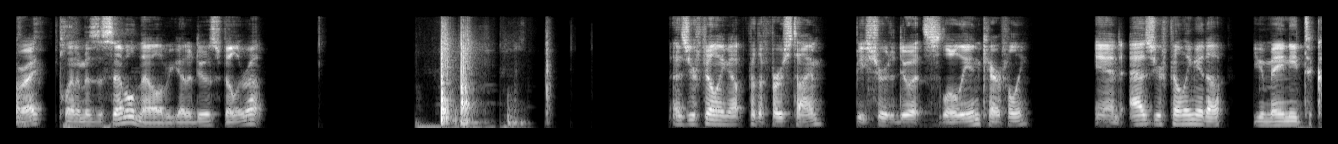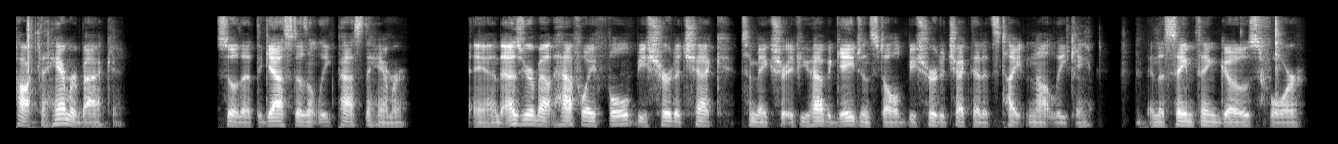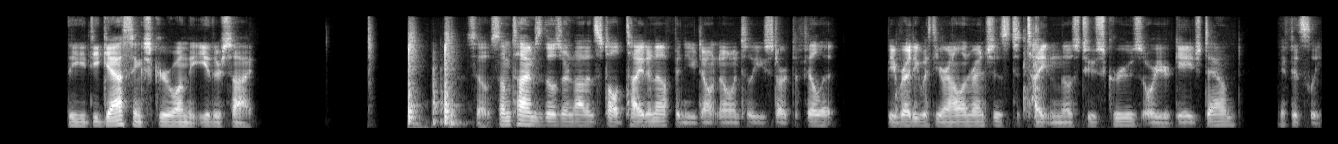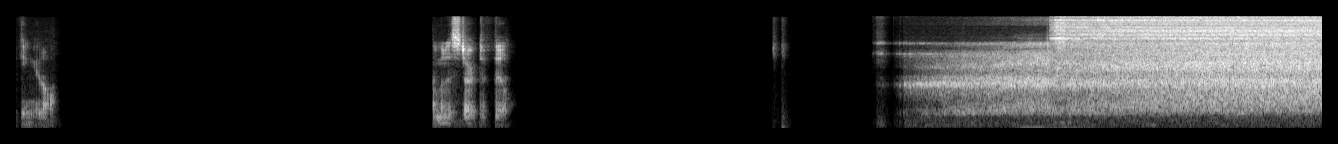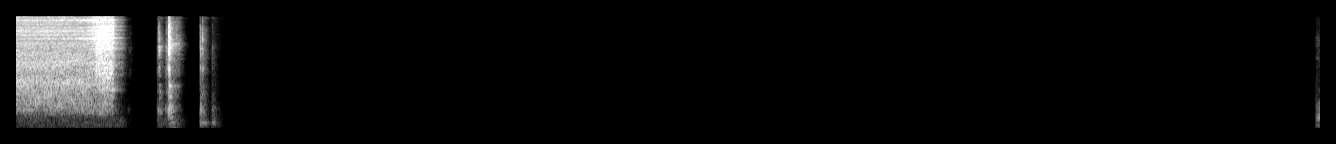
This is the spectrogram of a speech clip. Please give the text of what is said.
All right, plenum is assembled. Now all we got to do is fill her up. As you're filling up for the first time, be sure to do it slowly and carefully. And as you're filling it up, you may need to cock the hammer back so that the gas doesn't leak past the hammer. And as you're about halfway full, be sure to check to make sure if you have a gauge installed, be sure to check that it's tight and not leaking. And the same thing goes for the degassing screw on the either side. So sometimes those are not installed tight enough and you don't know until you start to fill it. Be ready with your Allen wrenches to tighten those two screws or your gauge down if it's leaking at all. I'm going to start to fill.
